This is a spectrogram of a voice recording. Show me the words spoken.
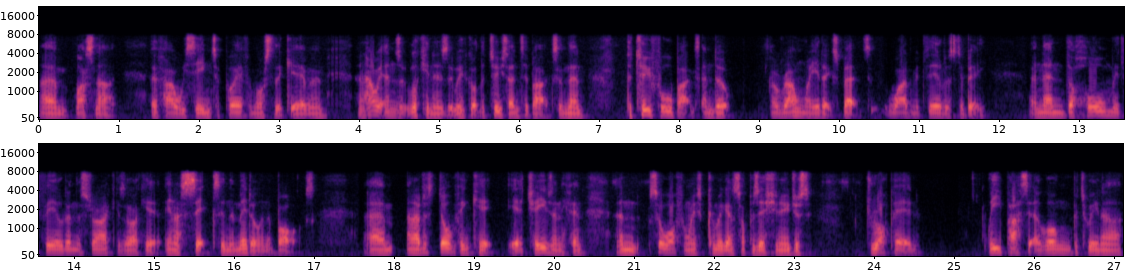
um, last night of how we seem to play for most of the game, and, and how it ends up looking is that we've got the two centre backs, and then the two full backs end up around where you'd expect wide midfielders to be, and then the whole midfield and the strikers are like in a six in the middle in a box, um, and I just don't think it, it achieves anything. And so often we come against opposition who just drop in, we pass it along between our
